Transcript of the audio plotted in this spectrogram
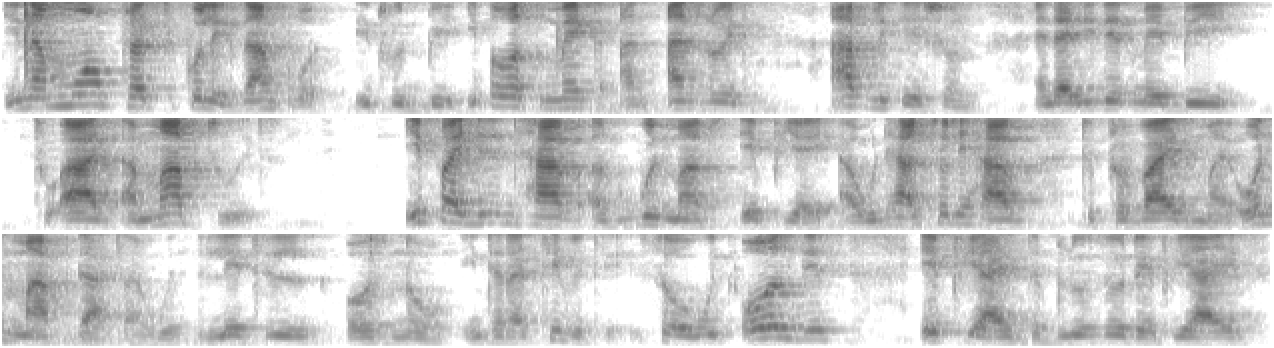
in a more practical example, it would be if I was to make an Android application and I needed maybe to add a map to it. If I didn't have a Google Maps API, I would actually have to provide my own map data with little or no interactivity. So with all these APIs, the Bluetooth APIs,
